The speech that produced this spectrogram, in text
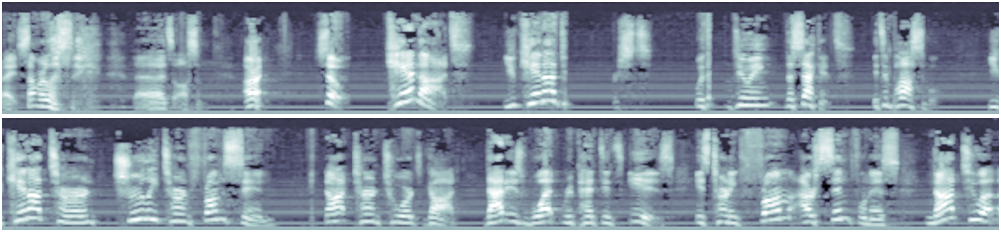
Right. Some are listening. That's awesome. All right. So, cannot, you cannot do first without doing the second. It's impossible. You cannot turn, truly turn from sin, not turn towards God. That is what repentance is. Is turning from our sinfulness, not to a,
